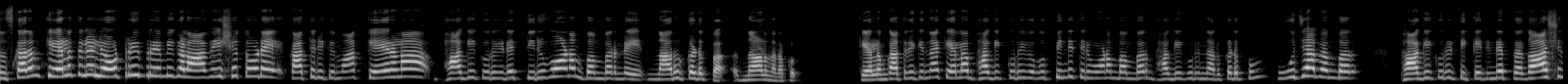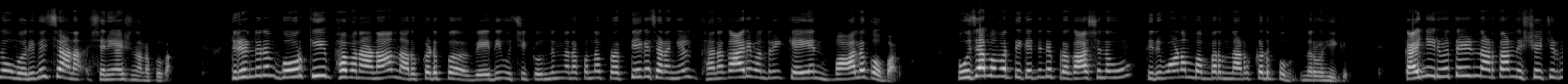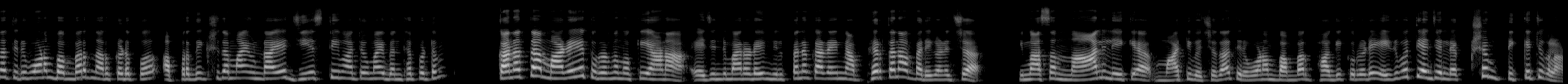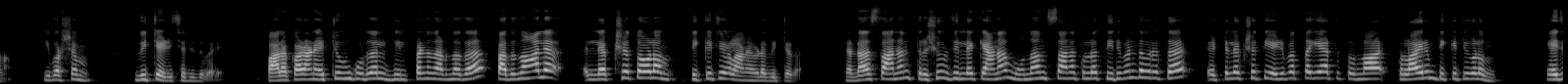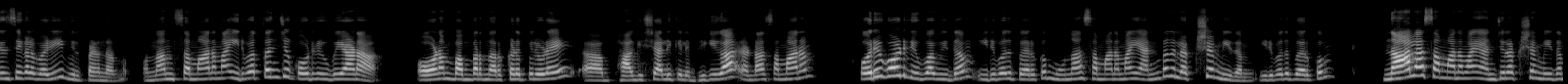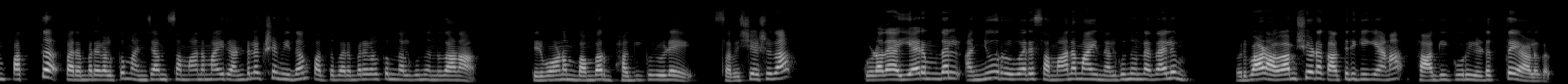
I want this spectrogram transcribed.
നമസ്കാരം. കേരളത്തിലെ ലോട്ടറി പ്രേമികൾ ആവേശത്തോടെ കാത്തിരിക്കുന്ന. കേരള ഭാഗ്യക്കുറിയുടെ തിരുവോണം ബമ്പറിന്റെ നറുക്കെടുപ്പ് നാളെ നടക്കും. കേരളം കാത്തിരിക്കുന്ന കേരള ഭാഗ്യക്കുറി വകുപ്പിന്റെ തിരുവോണം ബമ്പർ ഭാഗ്യക്കുറി നറുക്കെടുപ്പും പൂജാ ബമ്പർ ഭാഗ്യക്കുറി ടിക്കറ്റിന്റെ പ്രകാശനവും ഒരുമിച്ചാണ് ശനിയാഴ്ച നടക്കുക. തിരുവനന്തപുരം ഗോർക്കി ഭവനാണ് നറുക്കെടുപ്പ് വേദി. ഉച്ചയ്ക്ക് ഒന്നിന് നടക്കുന്ന പ്രത്യേക ചടങ്ങിൽ ധനകാര്യമന്ത്രി K N Balagopal Puja bumper ടിക്കറ്റിന്റെ പ്രകാശനവും തിരുവോണം ബമ്പർ നറുക്കെടുപ്പും നിർവഹിക്കും. കഴിഞ്ഞ ഇരുപത്തിയേഴ് നടത്താൻ നിശ്ചയിച്ചിരുന്ന തിരുവോണം ബമ്പർ നറുക്കെടുപ്പ് അപ്രതീക്ഷിതമായി ഉണ്ടായ ജി എസ് ടി മാറ്റവുമായി ബന്ധപ്പെട്ടും കനത്ത മഴയെ തുടർന്നുമൊക്കെയാണ് ഏജന്റുമാരുടെയും വിൽപ്പനക്കാരുടെയും അഭ്യർത്ഥന പരിഗണിച്ച് ഈ മാസം നാലിലേക്ക് മാറ്റിവെച്ചത്. തിരുവോണം ബമ്പർ ഭാഗ്യക്കുറിയുടെ എഴുപത്തിയഞ്ച് ലക്ഷം ടിക്കറ്റുകളാണ് ഈ വർഷം വിറ്റഴിച്ചത് ഇതുവരെ. പാലക്കാടാണ് ഏറ്റവും കൂടുതൽ വിൽപ്പന നടന്നത്. പതിനാല് ലക്ഷത്തോളം ടിക്കറ്റുകളാണ് ഇവിടെ വിറ്റത്. രണ്ടാം സ്ഥാനം തൃശൂർ ജില്ലയ്ക്കാണ്. മൂന്നാം സ്ഥാനത്തുള്ള തിരുവനന്തപുരത്ത് എട്ട് ലക്ഷത്തി എഴുപത്തി അയ്യായിരത്തി തൊള്ളായിരം ടിക്കറ്റുകളും ഏജൻസികൾ വഴി വിൽപ്പന നടന്നു. ഒന്നാം സമ്മാനമായി ഇരുപത്തഞ്ച് കോടി രൂപയാണ് ഓണം ബമ്പർ നറുക്കെടുപ്പിലൂടെ ഭാഗ്യശാലിക്ക് ലഭിക്കുക. രണ്ടാം സമ്മാനം ഒരു കോടി രൂപ വീതം ഇരുപത് പേർക്കും മൂന്നാം സമ്മാനമായി അൻപത് ലക്ഷം വീതം ഇരുപത് പേർക്കും നാലാം സമ്മാനമായി അഞ്ചു ലക്ഷം വീതം പത്ത് പരമ്പരകൾക്കും അഞ്ചാം സമ്മാനമായി രണ്ട് ലക്ഷം വീതം പത്ത് പരമ്പരകൾക്കും നൽകുന്നു എന്നതാണ് തിരുവോണം ബമ്പർ ഭാഗ്യക്കുരിയുടെ സവിശേഷത. കൂടാതെ അയ്യായിരം മുതൽ അഞ്ഞൂറ് രൂപ വരെ സമാനമായി നൽകുന്നുണ്ട്. എന്തായാലും ഒരുപാട് ആകാംക്ഷയോടെ കാത്തിരിക്കുകയാണ് ഭാഗ്യക്കുറി എടുത്ത ആളുകൾ.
